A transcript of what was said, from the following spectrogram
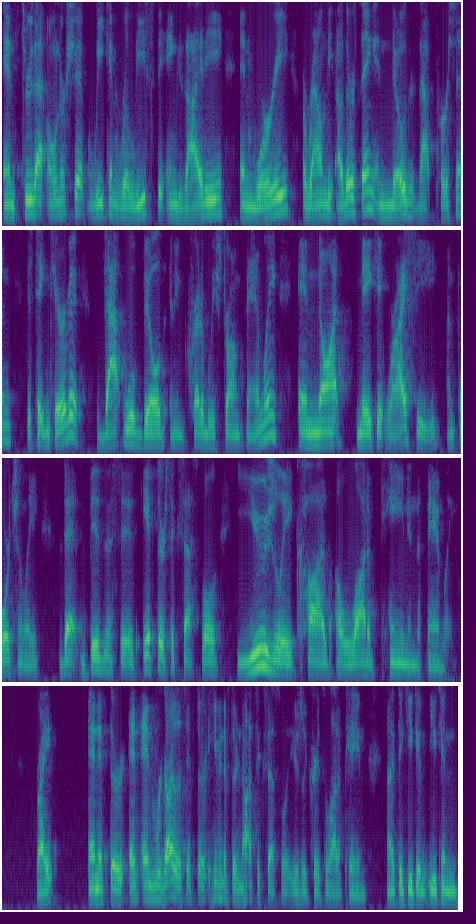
And through that ownership we can release the anxiety and worry around the other thing and know that that person is taking care of it. That will build an incredibly strong family and not make it where i see unfortunately that businesses if they're successful usually cause a lot of pain in the family right and if they're and, and regardless if they're even if they're not successful it usually creates a lot of pain and i think you can you can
